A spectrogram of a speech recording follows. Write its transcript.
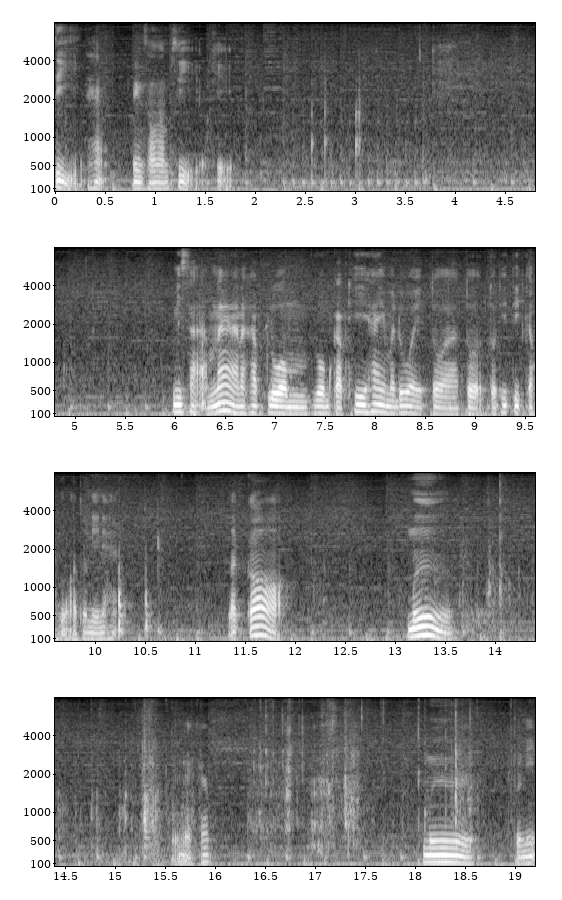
สี่นะฮะหนึ่งสองสามสี่โอเค มีสามหน้านะครับ รวมรวมกับที่ให้มาด้วยตัวตัวตัวที่ติดกับหัวตัวนี้นะฮะแล้วก็ มือเห็นไหมครับ มือตัวนี้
